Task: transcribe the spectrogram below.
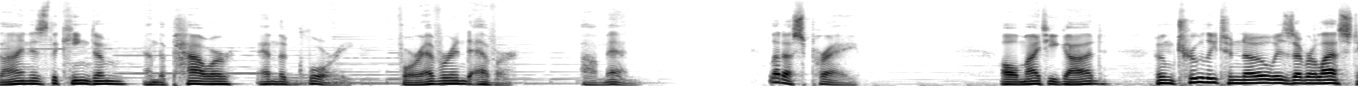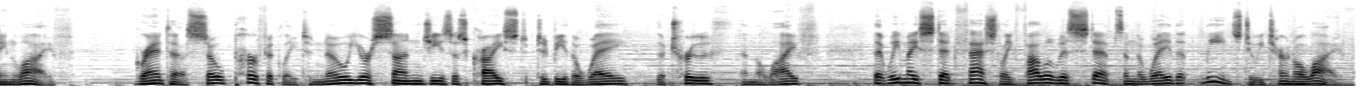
thine is the kingdom, and the power, and the glory, forever and ever. Amen. Let us pray. Almighty God, whom truly to know is everlasting life, Grant us so perfectly to know your Son, Jesus Christ, to be the way, the truth, and the life, that we may steadfastly follow his steps in the way that leads to eternal life.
